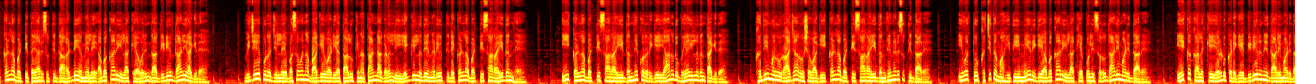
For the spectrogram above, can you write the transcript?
ಕಳ್ಳಬಟ್ಟಿ ತಯಾರಿಸುತ್ತಿದ್ದ ಅಡ್ಡೆಯ ಮೇಲೆ ಅಬಕಾರಿ ಇಲಾಖೆಯವರಿಂದ ದಿಢೀರ್ ದಾಳಿಯಾಗಿದೆ. ವಿಜಯಪುರ ಜಿಲ್ಲೆ ಬಸವನ ಬಾಗೇವಾಡಿಯ ತಾಲೂಕಿನ ತಾಂಡಾಗಳಲ್ಲಿ ಎಗ್ಗಿಲ್ಲದೆ ನಡೆಯುತ್ತಿದೆ ಕಳ್ಳಬಟ್ಟಿ ಸಾರಾಯಿ ದಂಧೆ. ಈ ಕಳ್ಳಬಟ್ಟಿ ಸಾರಾಯಿ ದಂಧೆಕೋರರಿಗೆ ಯಾರದು ಭಯ ಇಲ್ಲದಂತಾಗಿದೆ. ಖದೀಮರು ರಾಜಾರೋಷವಾಗಿ ಕಳ್ಳಬಟ್ಟಿ ಸಾರಾಯಿ ದಂಧೆ ನಡೆಸುತ್ತಿದ್ದಾರೆ. ಇವತ್ತು ಖಚಿತ ಮಾಹಿತಿ ಮೇರೆಗೆ ಅಬಕಾರಿ ಇಲಾಖೆ ಪೊಲೀಸರು ದಾಳಿ ಮಾಡಿದ್ದಾರೆ. ಏಕಕಾಲಕ್ಕೆ ಎರಡು ಕಡೆಗೆ ದಿಢೀರನೆ ದಾಳಿ ಮಾಡಿದ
